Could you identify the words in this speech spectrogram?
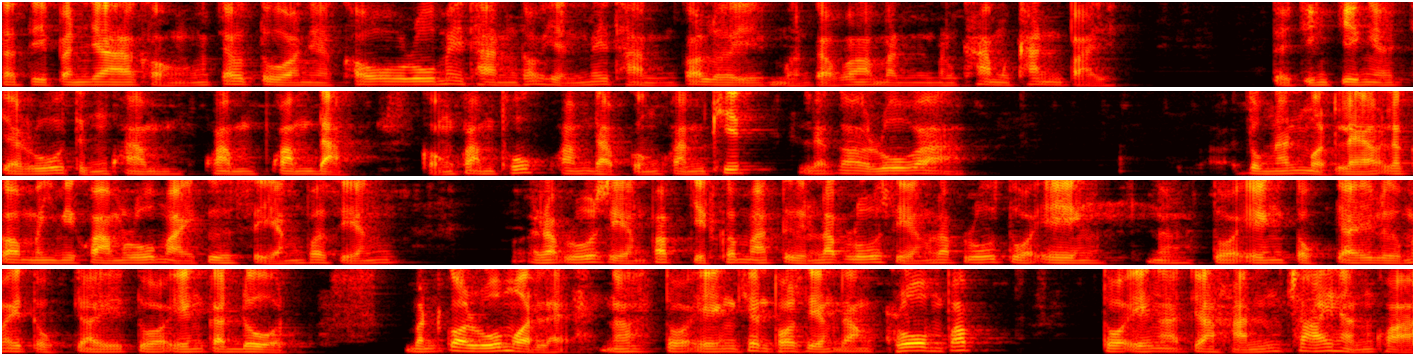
สติปัญญาของเจ้าตัวเนี่ยเขารู้ไม่ทันเขาเห็นไม่ทันก็เลยเหมือนกับว่ามันมันข้ามขั้นไป แต่จริงๆอะจะรู้ถึงความความความดับของความทุกข์ความดับของความคิด แล้วก็รู้ว่า ตรงนั้นหมดแล้ว แล้วก็ไม่มีความรู้ใหม่คือเสียงพอเสียง รับรู้เสียงปั๊บจิตก็มาตื่น รับรู้เสียง รับรู้ตัวเองนะตัวเองตกใจหรือไม่ตกใจ ตัวเองกระโดด มันก็รู้หมดแหละนะตัวเองเช่นพอเสียงดังโครมปั๊บตัวเองอาจจะหันซ้ายหันขวา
